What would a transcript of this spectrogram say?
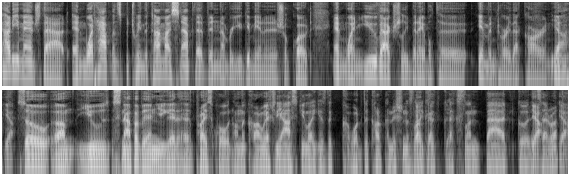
how do you manage that? And what happens between the time I snap that VIN number, you give me an initial quote, and when you've actually been able to inventory that car? And yeah, yeah. So um, you snap a VIN, you get a price quote on the car. We actually ask you like, is the what the car condition is like? Okay. Is it excellent, bad, good, yeah, etc. Yeah.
